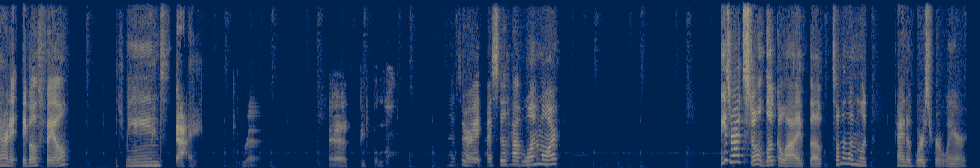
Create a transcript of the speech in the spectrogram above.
Darn it, they both fail. Which means Die! Rat. Bad people. that's all right. I still have one more. These rats don't look alive, though. Some of them look kind of worse for wear.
